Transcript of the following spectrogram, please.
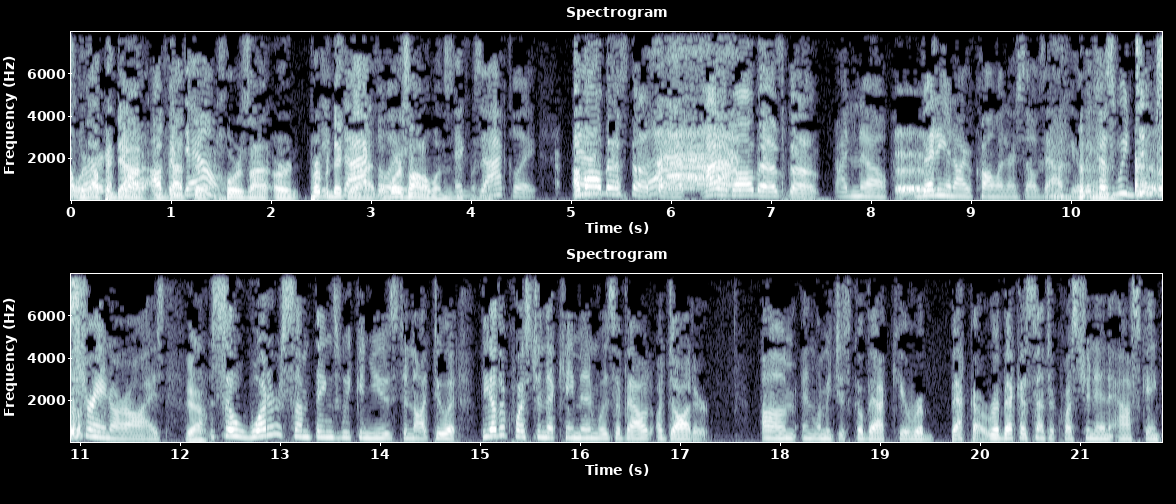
that one up and down. up I've got down. the horizontal or perpendicular. Exactly. The horizontal one's different. Exactly. I'm all messed up. Pat. I am all messed up. I know. Benny and I are calling ourselves out here because we do strain our eyes. Yeah. So what are some things we can use to not do it? The other question that came in was about a daughter. Um, and let me just go back here. Rebecca. Rebecca sent a question in asking,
